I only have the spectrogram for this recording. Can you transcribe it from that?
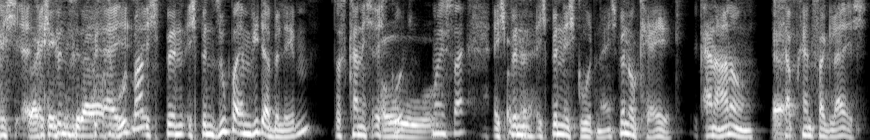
Ich, äh, ich, bin, äh, ich, bin, ich bin super im Wiederbeleben. Das kann ich echt oh. gut, muss ich sagen. Ich bin, okay. ich bin nicht gut, ne? Ich bin okay. Keine Ahnung. Ja. Ich habe keinen Vergleich.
